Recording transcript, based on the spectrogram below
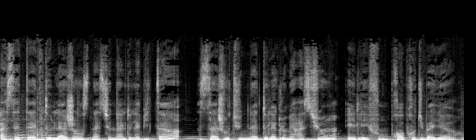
À cette aide de l'Agence nationale de l'habitat s'ajoute une aide de l'agglomération et les fonds propres du bailleur.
